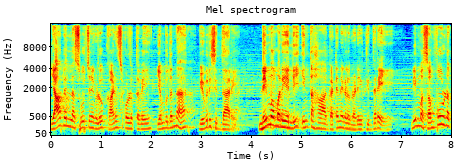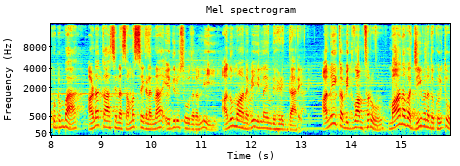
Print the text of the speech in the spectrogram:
ಯಾವೆಲ್ಲ ಸೂಚನೆಗಳು ಕಾಣಿಸಿಕೊಳ್ಳುತ್ತವೆ ಎಂಬುದನ್ನ ವಿವರಿಸಿದ್ದಾರೆ. ನಿಮ್ಮ ಮನೆಯಲ್ಲಿ ಇಂತಹ ಘಟನೆಗಳು ನಡೆಯುತ್ತಿದ್ದರೆ, ನಿಮ್ಮ ಸಂಪೂರ್ಣ ಕುಟುಂಬ ಹಣಕಾಸಿನ ಸಮಸ್ಯೆಗಳನ್ನು ಎದುರಿಸುವುದರಲ್ಲಿ ಅನುಮಾನವೇ ಇಲ್ಲ ಎಂದು ಹೇಳಿದ್ದಾರೆ. ಅನೇಕ ವಿದ್ವಾಂಸರು ಮಾನವ ಜೀವನದ ಕುರಿತು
